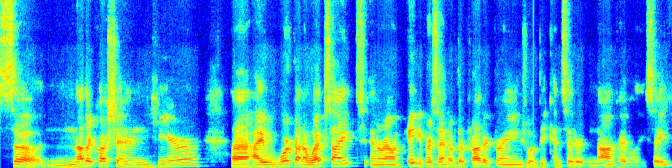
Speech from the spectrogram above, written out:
So another question here. Uh, I work on a website, and around 80% of the product range would be considered non-family safe.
